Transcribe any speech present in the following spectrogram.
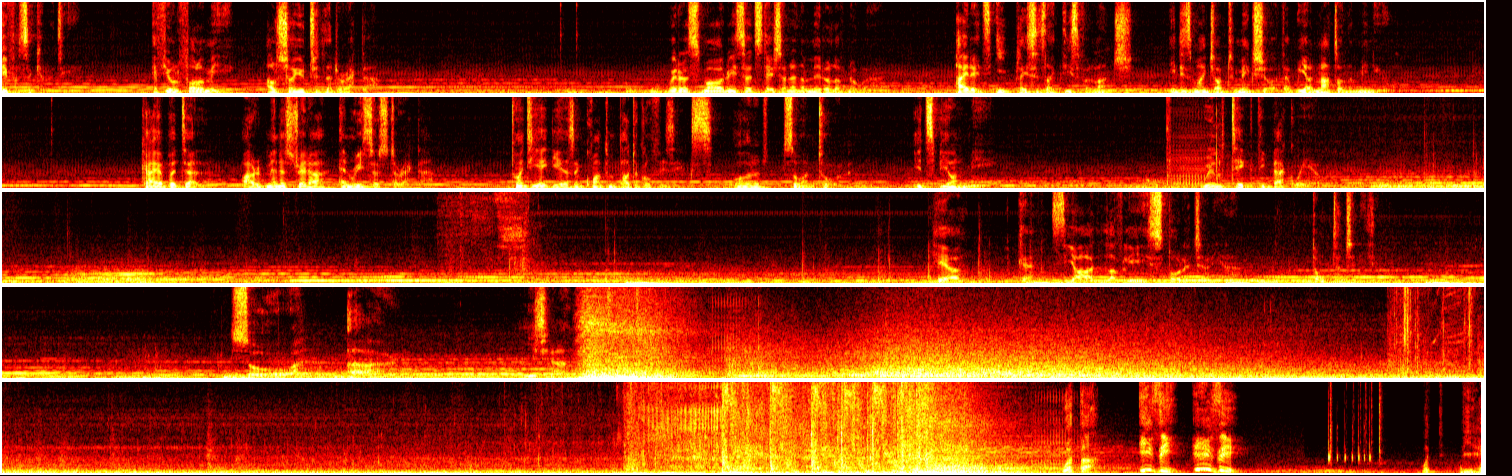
Chief of Security. If you'll follow me, I'll show you to the director. We're a small research station in the middle of nowhere. Pirates eat places like these for lunch. It is my job to make sure that we are not on the menu. Kaya Patel, our administrator and research director. 28 years in quantum particle physics, or so I'm told. It's beyond me. We'll take the back way up. Here, you can see our lovely storage area. Don't touch anything. So, uh, Nishina.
